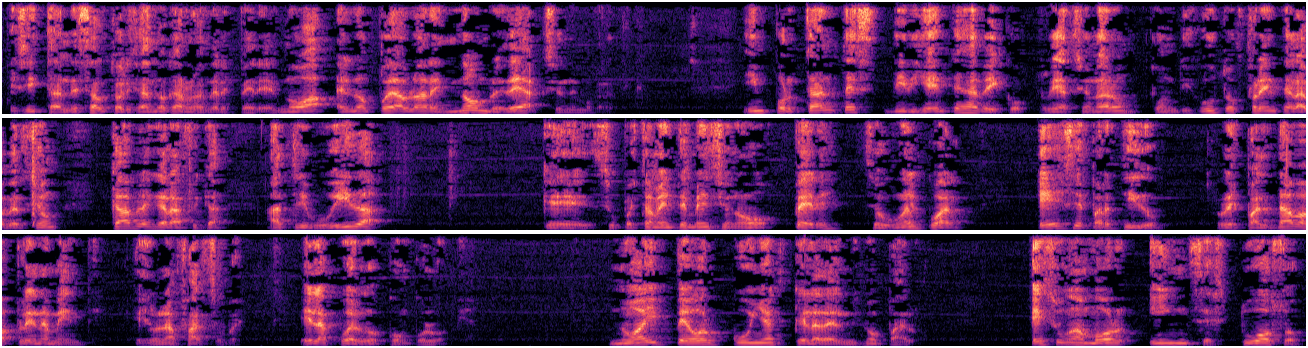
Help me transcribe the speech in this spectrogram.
Es decir, están desautorizando a Carlos Andrés Pérez. No, él no puede hablar en nombre de Acción Democrática. Importantes dirigentes ADECO reaccionaron con disgusto frente a la versión cable gráfica atribuida que supuestamente mencionó Pérez, según el cual ese partido respaldaba plenamente era una falsa, pues, el acuerdo con Colombia. No hay peor cuña que la del mismo palo. Es un amor incestuoso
